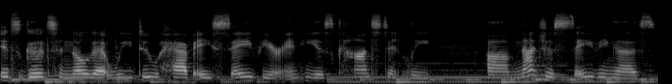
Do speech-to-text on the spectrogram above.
it's good to know that we do have a Savior, and He is constantly um, not just saving us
